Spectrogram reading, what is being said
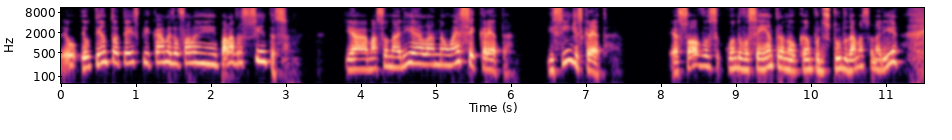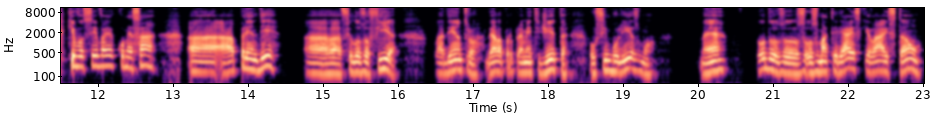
Eu, eu tento até explicar, mas eu falo em palavras sucintas. Que a maçonaria ela não é secreta, e sim discreta. É só você, quando você entra no campo de estudo da maçonaria que você vai começar a, a aprender a, filosofia lá dentro dela propriamente dita, o simbolismo, né? Todos os, os materiais que lá estão.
